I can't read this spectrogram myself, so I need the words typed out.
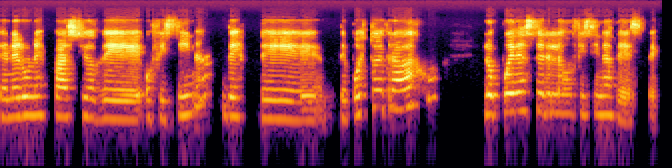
tener un espacio de oficina, de, de- de puesto de trabajo, lo puede hacer en las oficinas de ESPEC.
